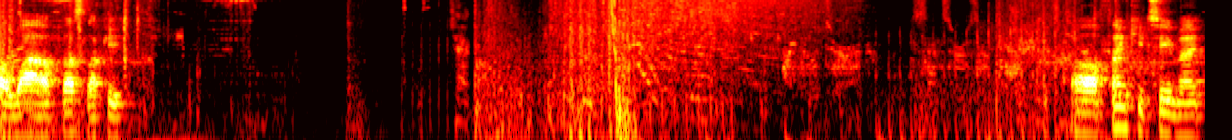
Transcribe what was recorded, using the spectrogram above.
Oh wow, that's lucky. Oh, thank you, teammate.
